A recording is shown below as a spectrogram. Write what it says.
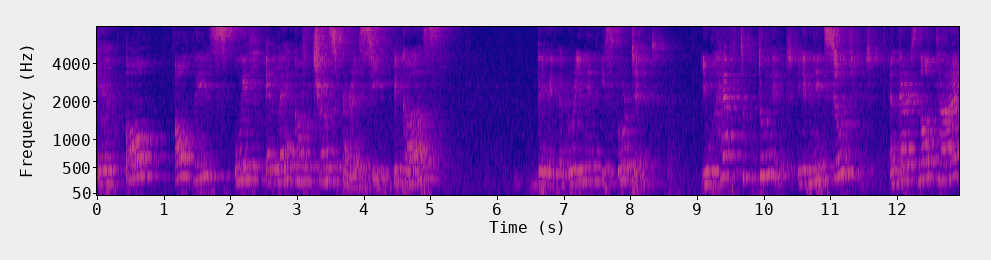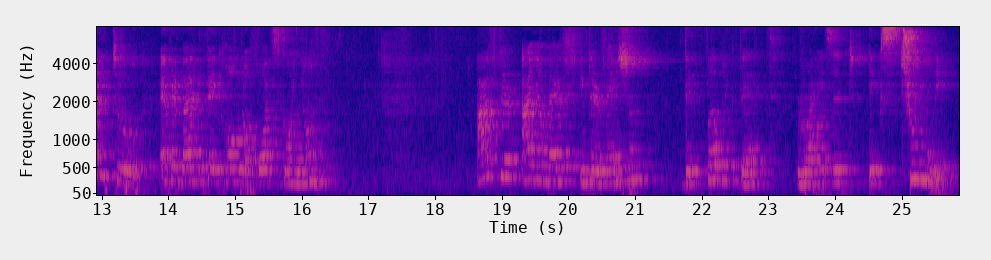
And all, all this with a lack of transparency because the agreement is urgent. You have to do it. It needs urgent. And there is no time to everybody take hold of what's going on. After IMF intervention, the public debt rises extremely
